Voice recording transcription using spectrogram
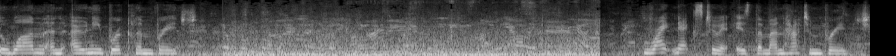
The one and only Brooklyn Bridge. Right next to it is the Manhattan Bridge.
